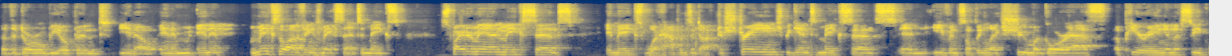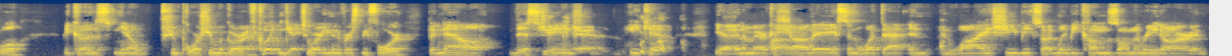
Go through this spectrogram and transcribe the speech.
That the door will be opened, you know, and it, and it makes a lot of things make sense. It makes Spider Man make sense. It makes what happens in Doctor Strange begin to make sense, and even something like Shuma Gorath appearing in the sequel because you know poor Shumagorath couldn't get to our universe before, but now this change he can. yeah, and America uh, Chavez and what that and and why she be, suddenly becomes on the radar and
